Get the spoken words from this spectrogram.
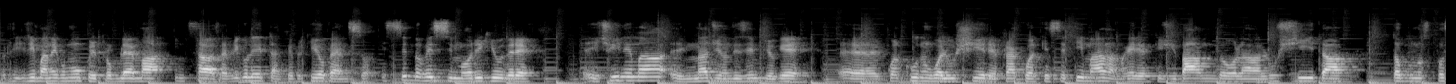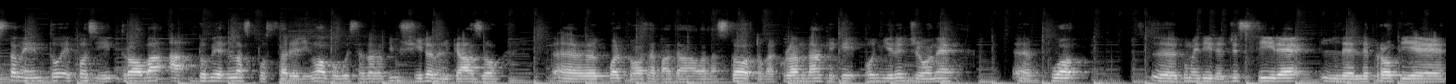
rimane comunque il problema in sala, tra virgolette, anche perché io penso, e se dovessimo richiudere i cinema, eh, immagino ad esempio che eh, qualcuno vuole uscire fra qualche settimana, magari anticipando la, l'uscita dopo uno spostamento e poi si trova a doverla spostare di nuovo questa data di uscita nel caso eh, qualcosa vada, vada, storto, calcolando anche che ogni regione eh, può eh, come dire, gestire le, le, proprie,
